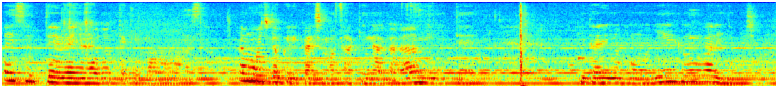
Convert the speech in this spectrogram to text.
はい吸って上に戻ってきます。はいもう一度繰り返します。吐きながら右手左の方にふんわり伸ばしま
